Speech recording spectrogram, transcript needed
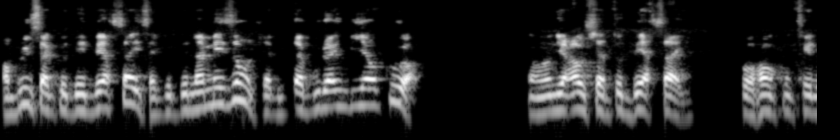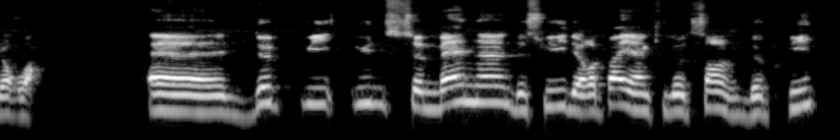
En plus, à côté de Versailles, c'est à côté de la maison. J'habite à Boulogne-Billancourt. On ira au château de Versailles. pour rencontrer le roi. Euh, depuis une semaine de suivi des repas et un kilo de sang de prix,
